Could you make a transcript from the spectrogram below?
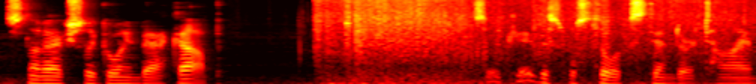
it's not actually going back up. It's okay, this will still extend our time.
